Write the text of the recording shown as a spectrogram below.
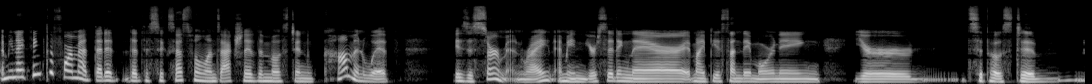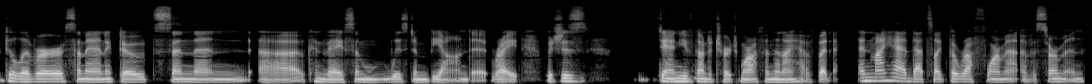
I mean, I think the format that it, that the successful ones actually have the most in common with is a sermon, right? I mean, you're sitting there. It might be a Sunday morning you're supposed to deliver some anecdotes and then uh, convey some wisdom beyond it, right? Which is, Dan, you've gone to church more often than I have, but in my head, that's like the rough format of a sermon.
